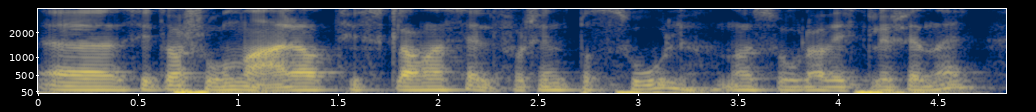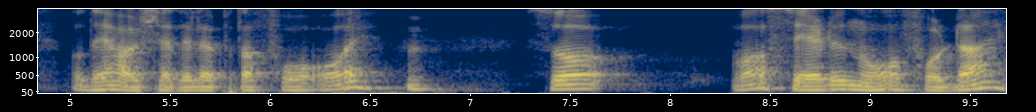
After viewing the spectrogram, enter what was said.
Eh, situasjonen er at Tyskland er selvforsynt på sol når sola virkelig skinner. Og det har jo skjedd i løpet av få år. Så hva ser du nå for deg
